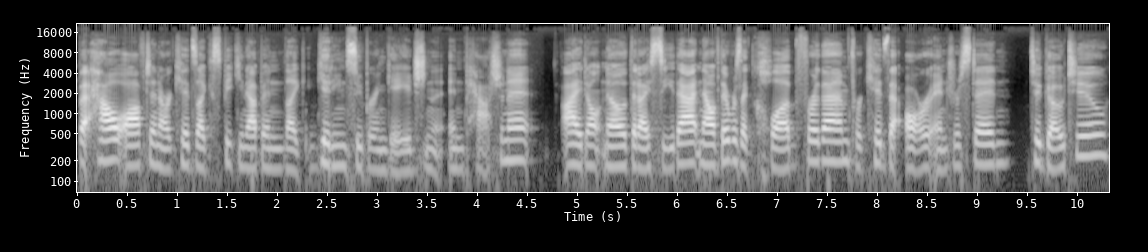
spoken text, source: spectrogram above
But how often are kids like speaking up and like getting super engaged and, and passionate? I don't know that I see that. Now, if there was a club for them, for kids that are interested to go to,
